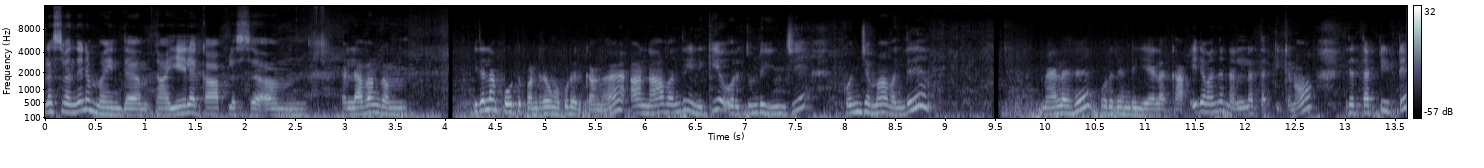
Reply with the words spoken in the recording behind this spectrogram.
ப்ளஸ் வந்து நம்ம இந்த ஏலக்காய் ப்ளஸ் லவங்கம் இதெல்லாம் போட்டு பண்ணுறவங்க கூட இருக்காங்க. நான் வந்து இன்றைக்கி ஒரு துண்டு இஞ்சி கொஞ்சமாக வந்து மிளகு ஒரு ரெண்டு ஏலக்காய். இதை வந்து நல்லா தட்டிக்கணும். இதை தட்டிட்டு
